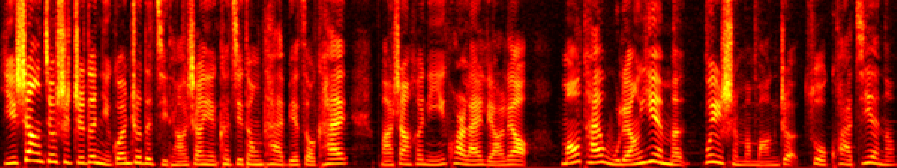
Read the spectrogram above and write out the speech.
以上就是值得你关注的几条商业科技动态，别走开，马上和你一块来聊聊茅台、五粮液们为什么忙着做跨界呢？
